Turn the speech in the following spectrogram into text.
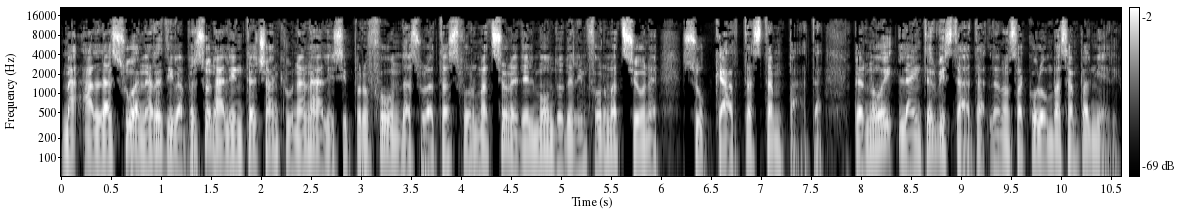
ma alla sua narrativa personale intreccia anche un'analisi profonda sulla trasformazione del mondo dell'informazione su carta stampata. Per noi l'ha intervistata la nostra Colomba San Palmieri.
